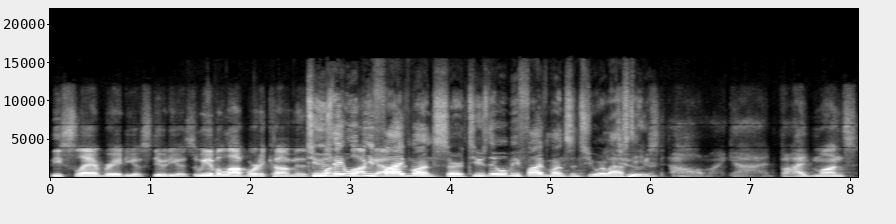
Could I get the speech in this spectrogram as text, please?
these Slam Radio studios. So we have a lot more to come. In Tuesday will be hour. five months, sir. Tuesday will be five months since you were last here. Oh my god, five months.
